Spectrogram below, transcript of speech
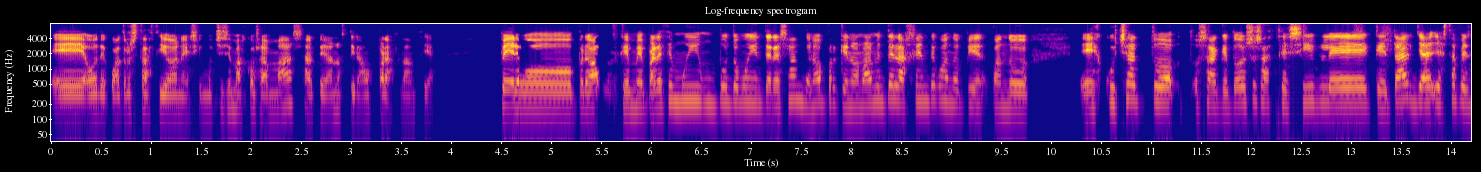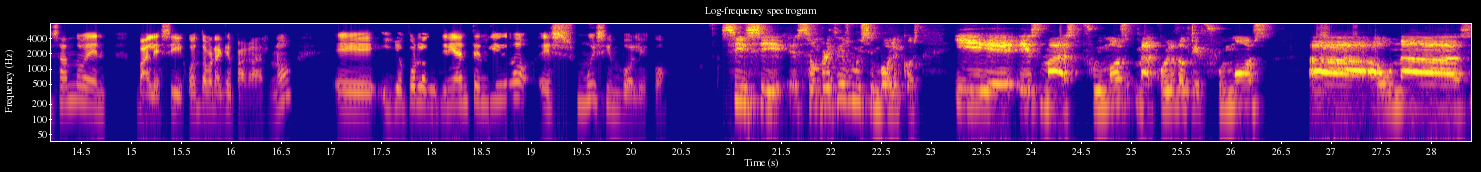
eh, o de cuatro estaciones y muchísimas cosas más, al final nos tiramos para Francia. Pero, pero vamos, que me parece muy, un punto muy interesante, ¿no? Porque normalmente la gente cuando, cuando escucha todo, o sea, que todo eso es accesible, que tal, ya, ya está pensando en, vale, sí, ¿cuánto habrá que pagar, no? Eh, y yo por lo que tenía entendido es muy simbólico. Sí, sí, son precios muy simbólicos. Y eh, es más, fuimos, me acuerdo que fuimos a, a unas,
